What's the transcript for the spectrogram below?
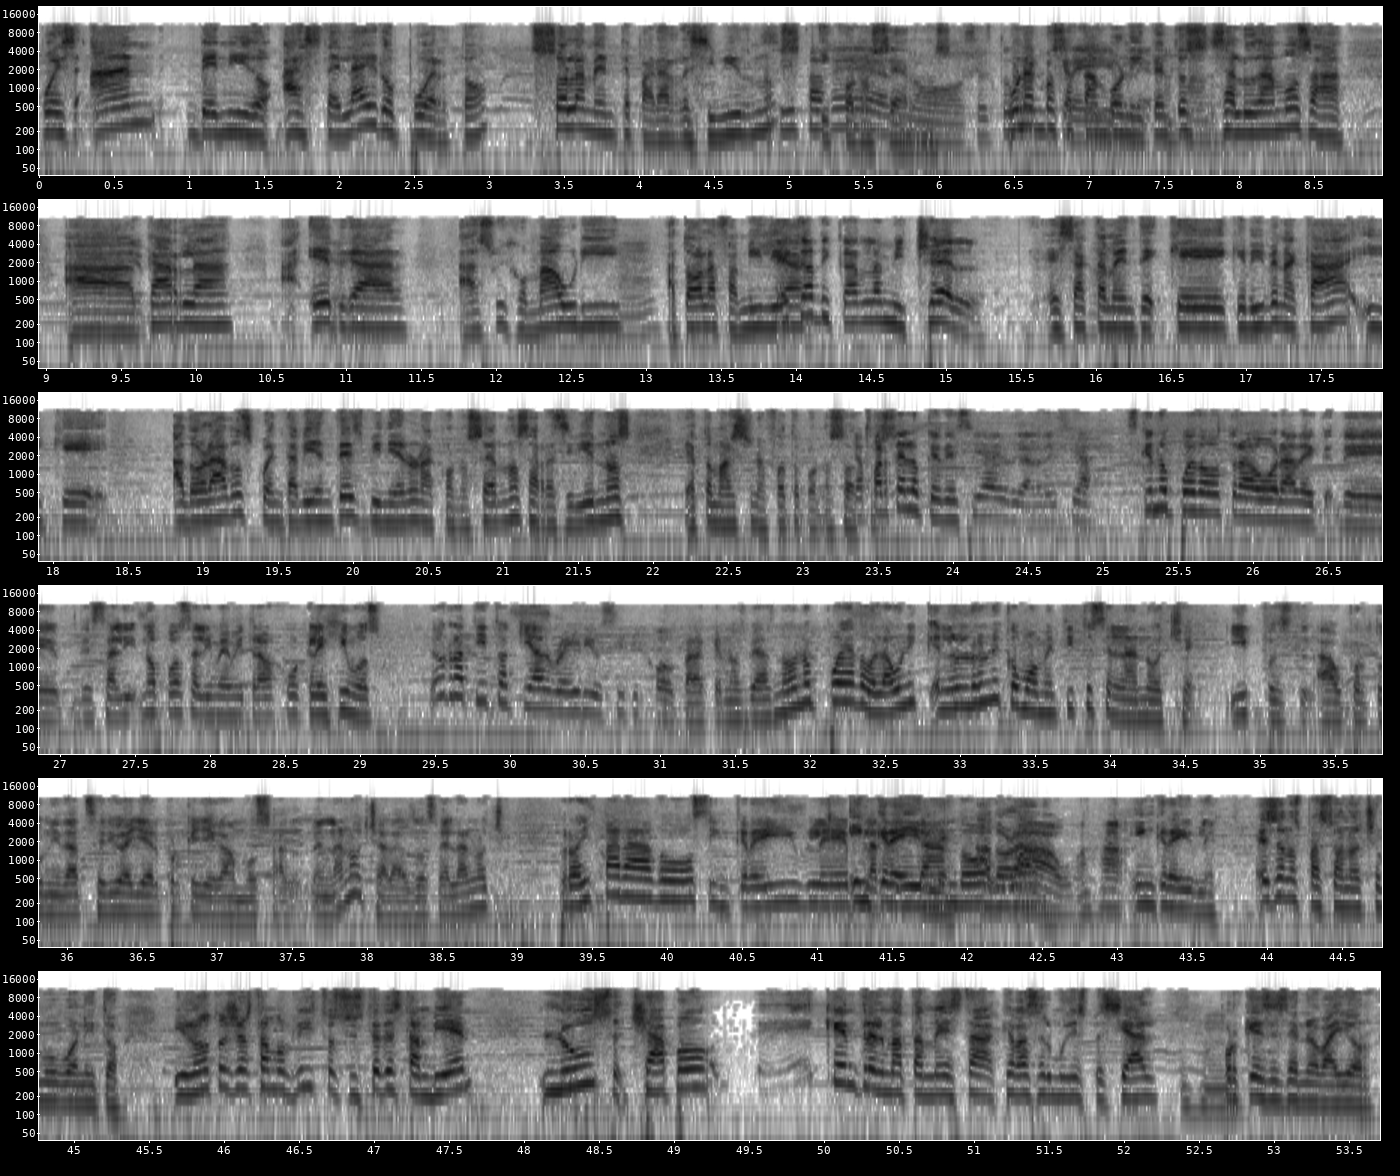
pues han venido hasta el aeropuerto solamente para recibirnos Sí, para y conocernos. vernos. Una cosa tan bonita. Entonces ajá. saludamos a, a Carla, a Edgar, a su hijo Mauri, a toda la familia. Edgar y Carla Michelle. Exactamente, que, que viven acá y que adorados cuentavientes vinieron a conocernos, a recibirnos y a tomarse una foto con Y nosotros. aparte lo que decía Edgar, decía, es que no puedo otra hora de, de, de salir, no puedo salirme de mi trabajo porque le dijimos, ve un ratito aquí al Radio City Hall para que nos veas. No, no puedo, la única, el, único momentito es en la noche. Y pues la oportunidad se dio ayer porque llegamos al- en la noche, a las 12 de la noche. Pero ahí parados, increíble, Increíble, platicando, adorado. wow, ajá. Increíble. Eso nos pasó anoche muy bonito. Y nosotros ya estamos listos, y ustedes también. Luz, Chapo, eh, que entre el Matamesta, que va a ser muy especial, porque ese es de Nueva York.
